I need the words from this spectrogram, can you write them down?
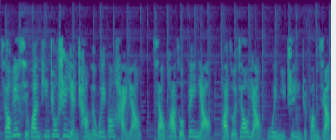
小编喜欢听周深演唱的《微光海洋》。”想化作飞鸟，化作骄阳，为你指引着方向。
